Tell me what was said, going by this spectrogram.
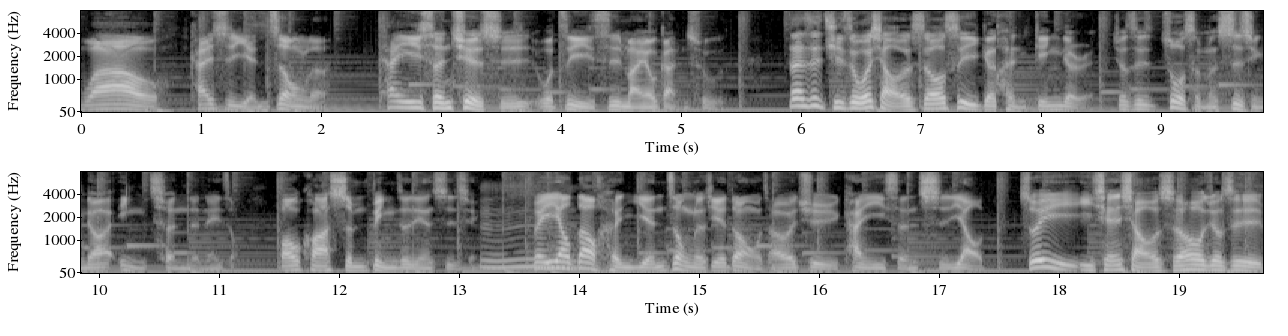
哇哦，开始严重了。看医生确实，我自己是蛮有感触的。但是其实我小的时候是一个很硬的人，就是做什么事情都要硬撑的那种。包括生病这件事情，非要到很严重的阶段，我才会去看医生吃药。所以以前小的时候就是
